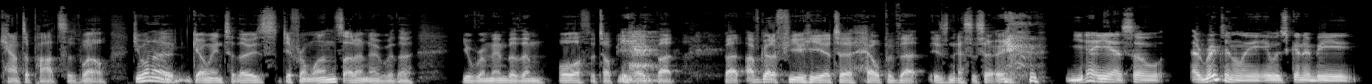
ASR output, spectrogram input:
counterparts as well. Do you want to go into those different ones? I don't know whether you'll remember them all off the top of your head, but but I've got a few here to help if that is necessary. yeah, yeah. So originally it was going to be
